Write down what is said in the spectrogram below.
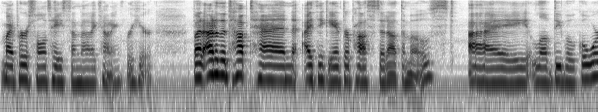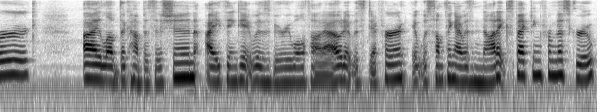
my personal taste, I'm not accounting for here. But out of the top 10, I think Anthropos stood out the most. I love the vocal work. I love the composition. I think it was very well thought out. It was different. It was something I was not expecting from this group.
